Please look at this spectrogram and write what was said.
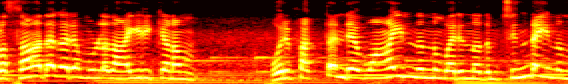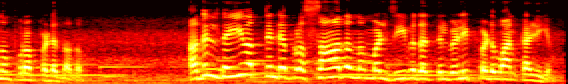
പ്രസാദകരമുള്ളതായിരിക്കണം. ഒരു ഭക്തന്റെ വായിൽ നിന്നും വരുന്നതും ചിന്തയിൽ നിന്നും പുറപ്പെടുന്നതും. അതിൽ ദൈവത്തിന്റെ പ്രസാദം നമ്മൾ ജീവിതത്തിൽ വെളിപ്പെടുവാൻ കഴിയും.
